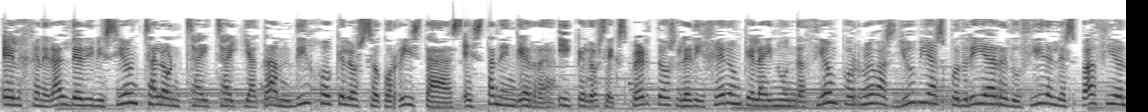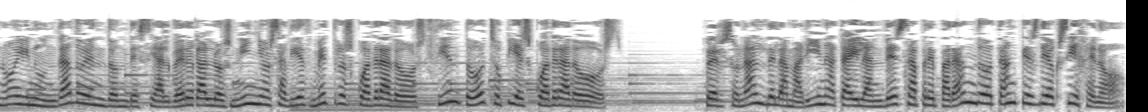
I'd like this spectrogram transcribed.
El general de división Chalon Chaychayakam dijo que los socorristas están en guerra, y que los expertos le dijeron que la inundación por nuevas lluvias podría reducir el espacio no inundado en donde se albergan los niños a 10 metros cuadrados, 108 pies cuadrados. Personal de la Marina tailandesa preparando tanques de oxígeno.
